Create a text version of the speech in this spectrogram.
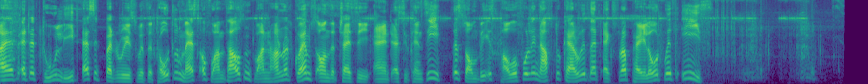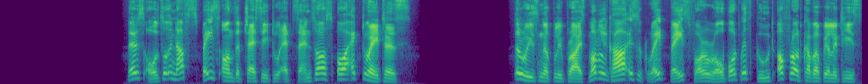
I have added two lead acid batteries with a total mass of 1100 grams on the chassis and as you can see, the zombie is powerful enough to carry that extra payload with ease. There is also enough space on the chassis to add sensors or actuators. The reasonably priced model car is a great base for a robot with good off-road capabilities,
